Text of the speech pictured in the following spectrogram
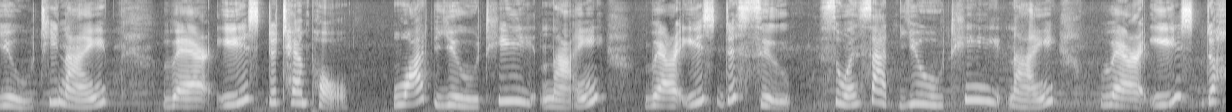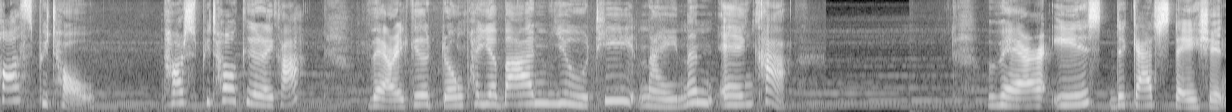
อยู่ที่ไหน where is the temple วัดอยู่ที่ไหน where is the zoo สวนสัตว์อยู่ที่ไหน where is the hospital hospital คืออะไรคะ very good โรงพยาบาลอยู่ที่ไหนนั่นเองค่ะ where is the gas station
